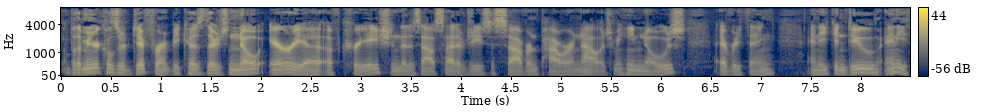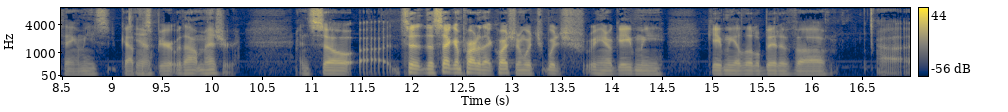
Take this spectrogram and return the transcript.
but the miracles are different because there's no area of creation that is outside of Jesus' sovereign power and knowledge. I mean, he knows everything and he can do anything. I mean, he's got Yeah. the spirit without measure. And so, uh, to the second part of that question, which which you know gave me gave me a little bit of uh, uh,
